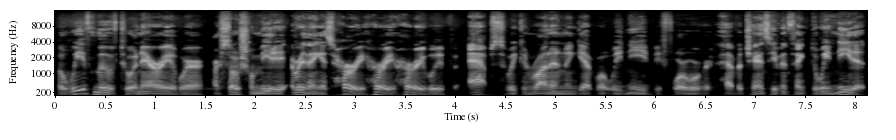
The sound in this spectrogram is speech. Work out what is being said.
But we've moved to an area where our social media, everything is hurry, hurry, hurry. We have apps we can run in and get what we need before we have a chance to even think, do we need it?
